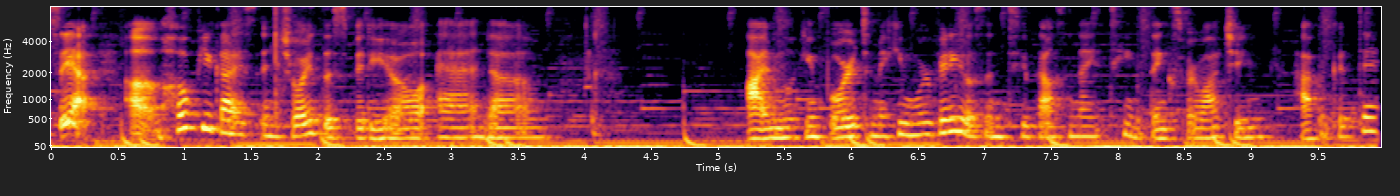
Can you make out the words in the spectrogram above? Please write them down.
So yeah, um, hope you guys enjoyed this video and um, I'm looking forward to making more videos in 2019. Thanks for watching. Have a good day.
